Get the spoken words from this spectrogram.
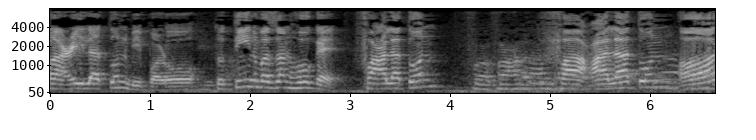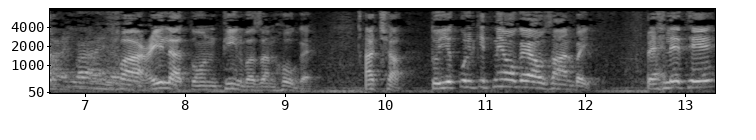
فعلتن بھی پڑھو۔ تو تین وزن ہو گئے۔ فعلتن فعلتن اور فعلتن تین وزن ہو گئے۔ اچھا تو یہ کل کتنے ہو گئے اوزان بھائی؟ پہلے تھے؟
